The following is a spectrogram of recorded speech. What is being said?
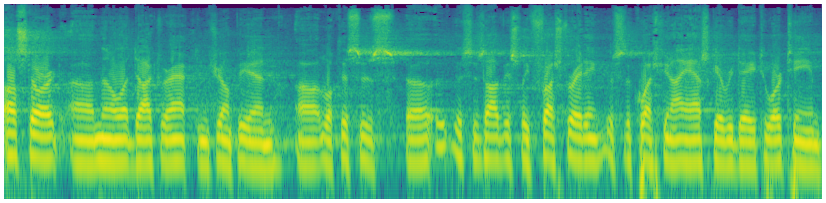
I'll start, uh, and then I'll let Dr. Acton jump in. Uh, look, this is uh, this is obviously frustrating. This is the question I ask every day to our team.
